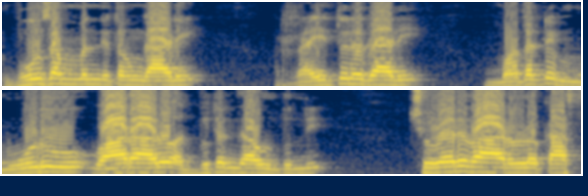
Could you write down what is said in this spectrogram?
భూ సంబంధితం కానీ రైతులు కానీ మొదటి మూడు వారాలు అద్భుతంగా ఉంటుంది. చివరి వారంలో కాస్త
